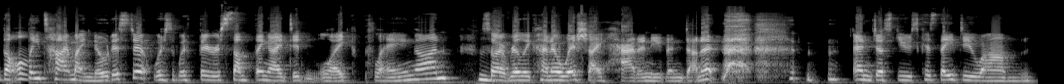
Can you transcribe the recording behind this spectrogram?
the only time I noticed it was if there was something I didn't like playing on. Hmm. So I really kind of wish I hadn't even done it and just used because they do. Um,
